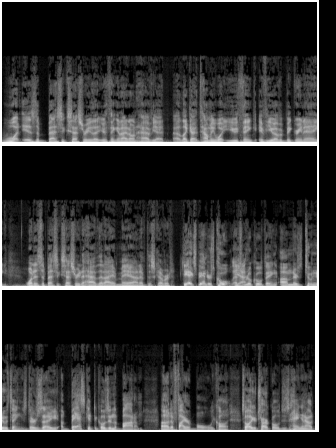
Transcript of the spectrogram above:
what is the best accessory that you're thinking I don't have yet? Uh, like, uh, tell me what you think. If you have a big green egg, what is the best accessory to have that I may not have discovered? The expander's cool. That's Yeah. a real cool thing. Um, there's two new things. There's a, a basket that goes in the bottom, uh, the fire bowl we call it. So all your charcoal is hanging out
